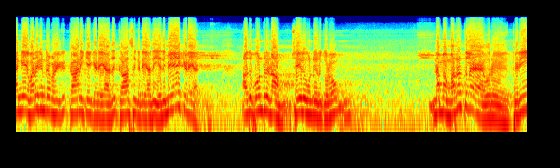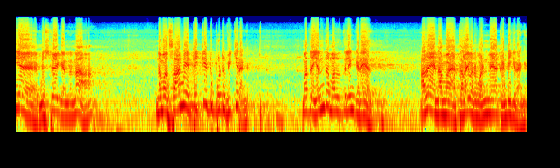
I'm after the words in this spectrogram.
அங்கே வருகின்றவர்களுக்கு காணிக்கை கிடையாது காசு கிடையாது எதுவுமே கிடையாது. அதுபோன்று நாம் செய்து கொண்டு இருக்கிறோம் நம்ம மதத்தில் ஒரு பெரிய மிஸ்டேக் என்னென்னா நம்ம சாமியை டிக்கெட்டு போட்டு விற்கிறாங்க மற்ற எந்த மதத்துலேயும் கிடையாது. அதை நம்ம தலைவர் வன்மையாக கண்டிக்கிறாங்க.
